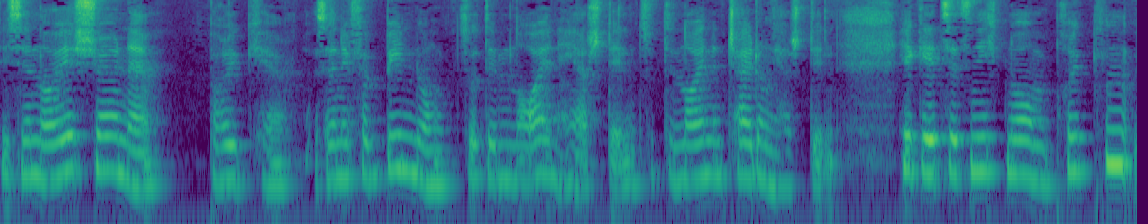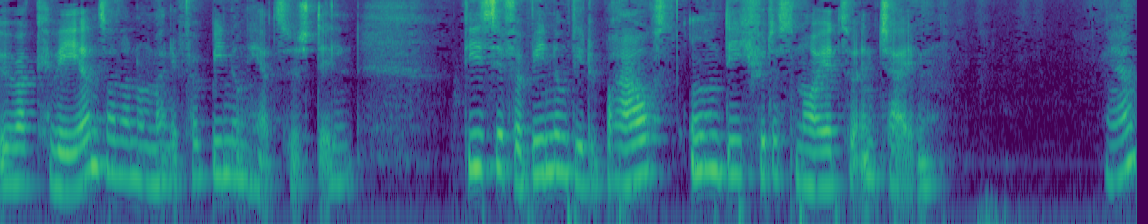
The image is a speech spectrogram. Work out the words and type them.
diese neue schöne Brücke, also eine Verbindung zu dem Neuen herstellen, zu der neuen Entscheidung herstellen? Hier geht es jetzt nicht nur um Brücken überqueren, sondern um eine Verbindung herzustellen. Diese Verbindung, die du brauchst, um dich für das Neue zu entscheiden. Ja?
